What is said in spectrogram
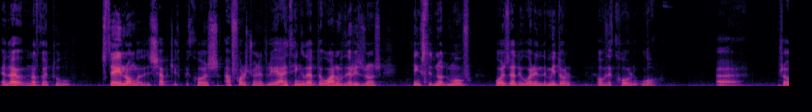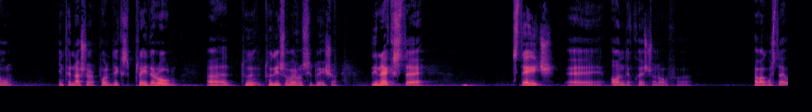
And I'm not going to stay long on this subject because, unfortunately, I think that one of the reasons things did not move was that we were in the middle of the Cold War. Uh, so international politics played a role uh, to, to this overall situation. The next uh, stage uh, on the question of Famagusta,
